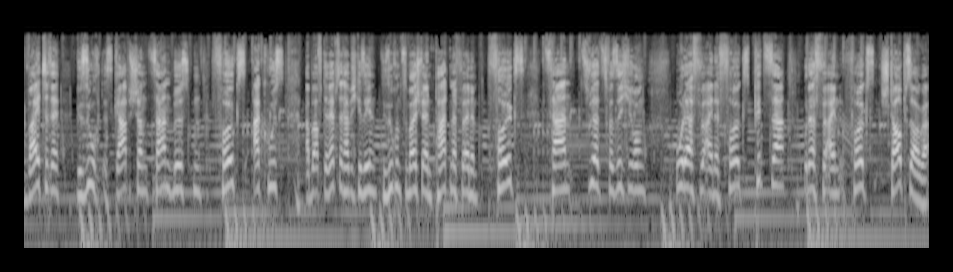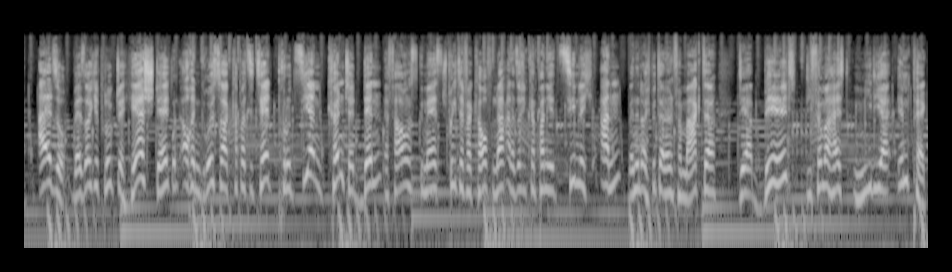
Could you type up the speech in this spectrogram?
weitere gesucht. Es gab schon Zahnbürsten, Volksakkus, aber auf der Website habe ich gesehen, sie suchen zum Beispiel einen Partner für eine Volkszahnzusatzversicherung oder für eine Volkspizza oder für einen Volksstaubsauger. Also, wer solche Produkte herstellt und auch in größerer Kapazität produzieren könnte, denn erfahrungsgemäß spricht der Verkauf nach einer solchen Kampagne ziemlich an, wendet euch bitte an einen Vermarkter der Bild. Die Firma heißt Media Impact.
